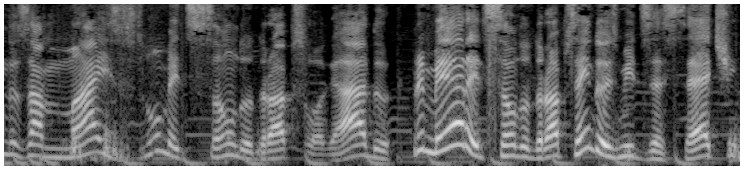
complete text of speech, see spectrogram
bem-vindos a mais uma edição do Drops Logado. Primeira edição do Drops em 2017.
